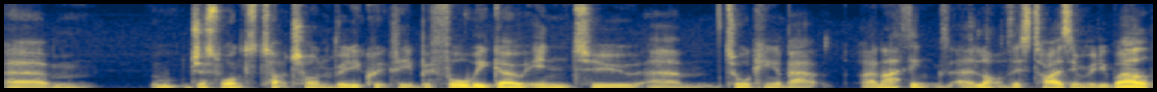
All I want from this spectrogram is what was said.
um, just want to touch on really quickly before we go into um, talking about and I think a lot of this ties in really well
